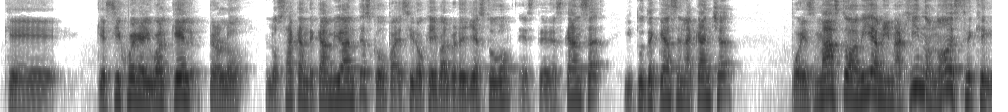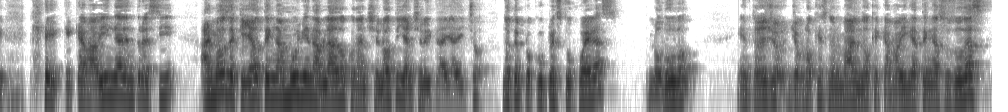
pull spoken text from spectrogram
que, que sí juega igual que él, pero lo, lo sacan de cambio antes, como para decir, ok, Valverde ya estuvo, este, descansa, y tú te quedas en la cancha, pues más todavía, me imagino, ¿no? Este, que, que, que Camavinga dentro de sí, al menos de que ya lo tenga muy bien hablado con Ancelotti, y Ancelotti haya dicho, no te preocupes, tú juegas, lo dudo. Entonces yo, yo creo que es normal, ¿no? Que Camavinga tenga sus dudas,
